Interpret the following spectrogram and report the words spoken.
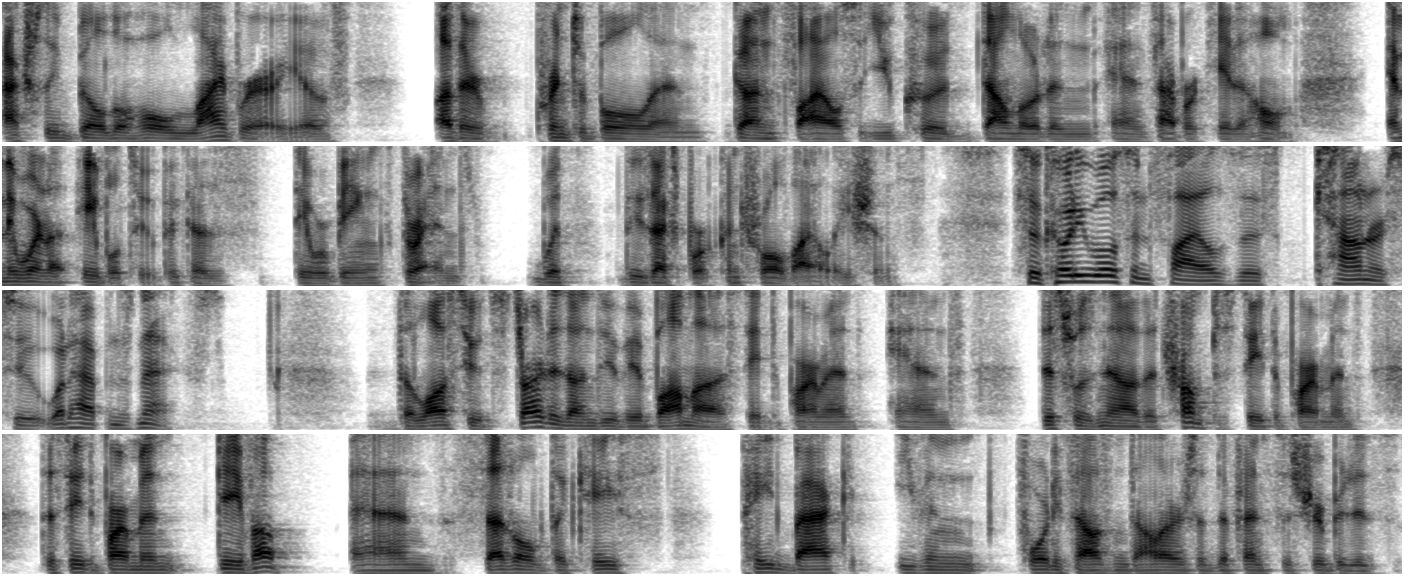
actually build a whole library of other printable and gun files that you could download and, and fabricate at home. And they weren't able to because they were being threatened with these export control violations. So Cody Wilson files this countersuit. What happens next? The lawsuit started under the Obama State Department, and this was now the Trump State Department. The State Department gave up and settled the case, paid back even $40,000 of Defense Distributed's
